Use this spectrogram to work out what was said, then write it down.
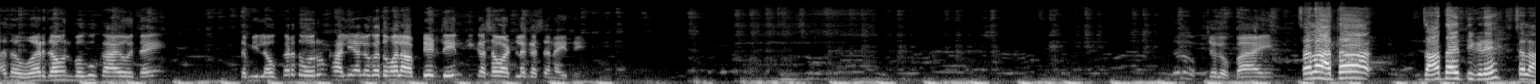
आता वर जाऊन बघू काय होत आहे तर मी लवकरच वरून खाली आलो का तुम्हाला अपडेट देईन की कसं वाटलं कसं नाही ते. चलो बाय चला आता जात आहेत तिकडे. चला.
